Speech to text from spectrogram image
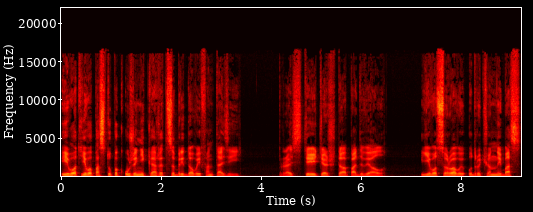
и вот его поступок уже не кажется бредовой фантазией. «Простите, что подвел». Его суровый, удрученный бас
